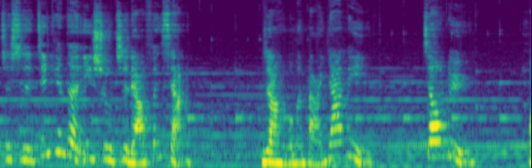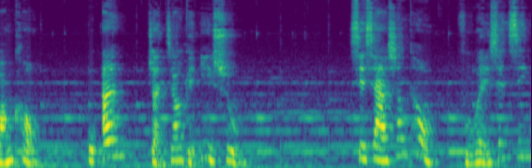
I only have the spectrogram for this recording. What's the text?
这是今天的艺术治疗分享。让我们把压力、焦虑、惶恐、不安转交给艺术，卸下伤痛，抚慰身心。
